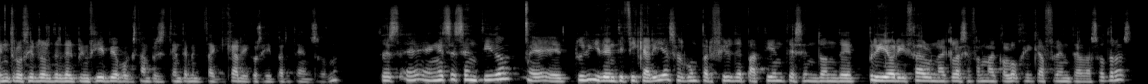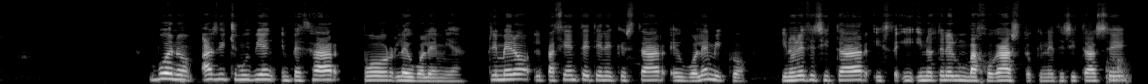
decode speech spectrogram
introducirlos desde el principio porque están persistentemente taquicárdicos e hipertensos. Entonces, eh, en ese sentido, ¿tú identificarías algún perfil de pacientes en donde priorizar una clase farmacológica frente a las otras? Bueno, has dicho muy bien empezar por la eubolemia. Primero, el paciente tiene que estar eubolémico y no necesitar y, no tener un bajo gasto que necesitase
